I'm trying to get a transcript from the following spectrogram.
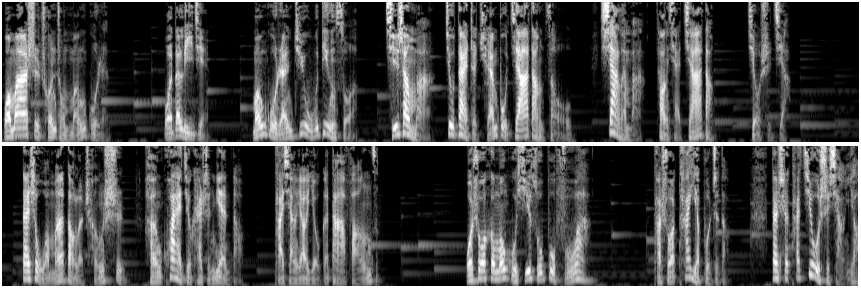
我妈是纯种蒙古人，我的理解，蒙古人居无定所，骑上马就带着全部家当走，下了马放下家当，就是家。但是我妈到了城市，很快就开始念叨，她想要有个大房子。我说和蒙古习俗不符啊，她说她也不知道，但是她就是想要。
